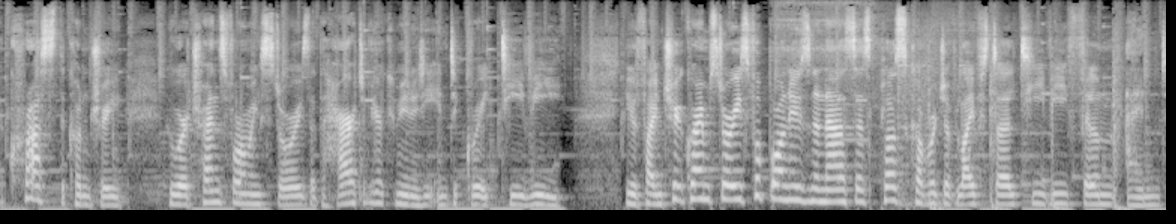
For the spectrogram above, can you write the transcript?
across the country who are transforming stories at the heart of your community into great TV. You'll find true crime stories, football news and analysis, plus coverage of lifestyle, TV, film, and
